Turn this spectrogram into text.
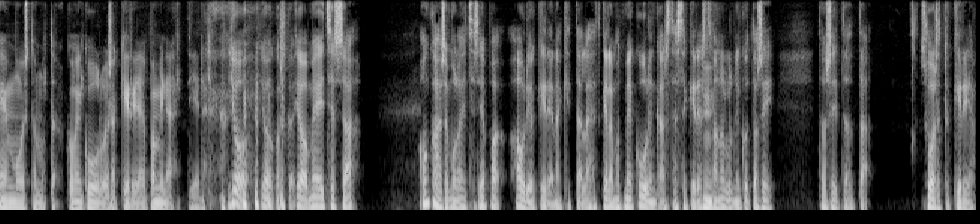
En muista, mutta kovin kuuluisa kirja, jopa minä tiedän. joo, joo, koska joo, me itse asiassa, onkohan se mulle itse asiassa jopa audiokirjanakin tällä hetkellä, mutta me kuulin kanssa tästä kirjasta, mm. on ollut niin kuin tosi, tosi tota, suosittu kirja.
